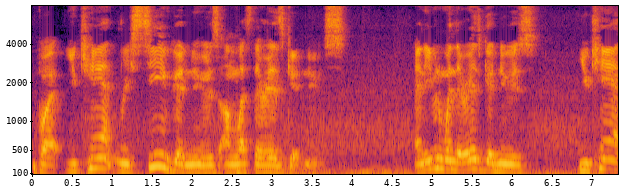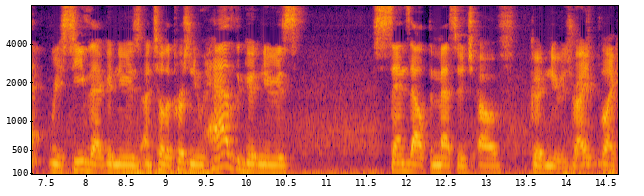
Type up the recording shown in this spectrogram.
But you can't receive good news unless there is good news. And even when there is good news, you can't receive that good news until the person who has the good news sends out the message of good news, right? Like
